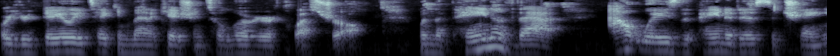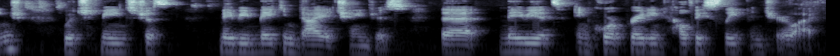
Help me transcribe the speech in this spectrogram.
or you're daily taking medication to lower your cholesterol. When the pain of that outweighs the pain it is to change, which means just maybe making diet changes, that maybe it's incorporating healthy sleep into your life,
